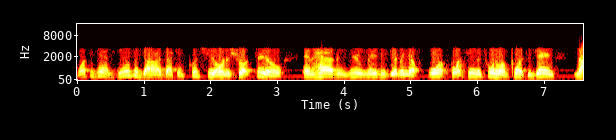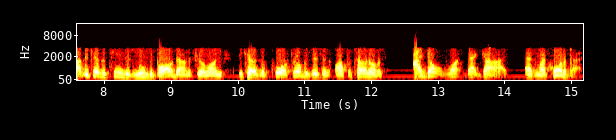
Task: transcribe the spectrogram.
once again, here's a guy that can put you on a short field and having you maybe giving up four, 14 to 21 points a game, not because the team just moved the ball down the field on you, because of poor field position off of turnovers. I don't want that guy as my quarterback.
